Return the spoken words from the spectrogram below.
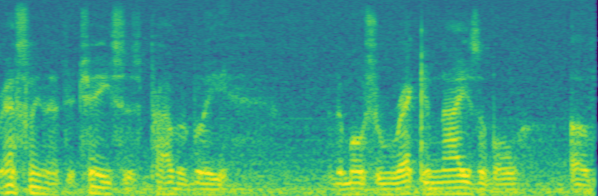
Wrestling at the Chase is probably the most recognizable of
